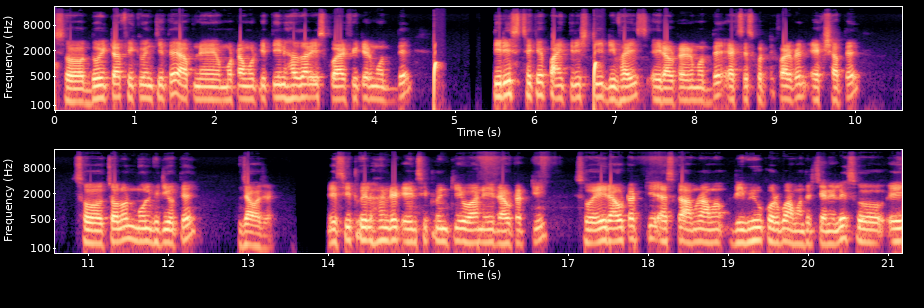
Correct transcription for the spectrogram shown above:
so দুইটা ফ্রিকোয়েন্সিতে আপনি মোটামুটি তিন হাজার স্কোয়ার ফিটের মধ্যে তিরিশ থেকে পঁয়ত্রিশটি ডিভাইস এই রাউটারের মধ্যে অ্যাক্সেস করতে পারবেন একসাথে। সো চলুন মূল ভিডিওতে যাওয়া যায় AC twelve hundred NC twenty one এই রাউটারটি সো এই রাউটারটি আজকে আমরা রিভিউ করব আমাদের চ্যানেলে সো এই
